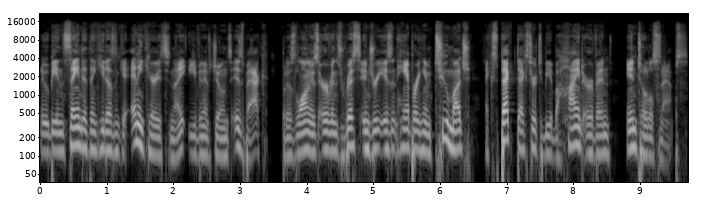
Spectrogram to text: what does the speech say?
It would be insane to think he doesn't get any carries tonight, even if Jones is back. But as long as Ervin's wrist injury isn't hampering him too much, expect Dexter to be behind Ervin in total snaps.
